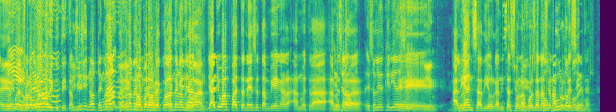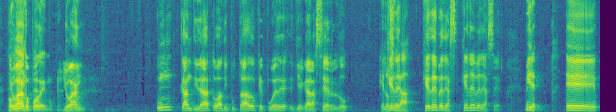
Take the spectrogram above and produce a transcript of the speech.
Eh, bueno, eso lo podemos discutir también. Sí, sí, sí, no, tengo la, tengo la No, pero recuérdate que ya, ya Joan pertenece también a, a nuestra, a nuestra eso le quería decir. Eh, alianza de organización, la Fuerza Nacional Progresista. Conjunto Podemos. Joan, un candidato a diputado que puede llegar a serlo, que lo ¿qué, será. ¿qué, debe de, ¿Qué debe de hacer? Mire, eh,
